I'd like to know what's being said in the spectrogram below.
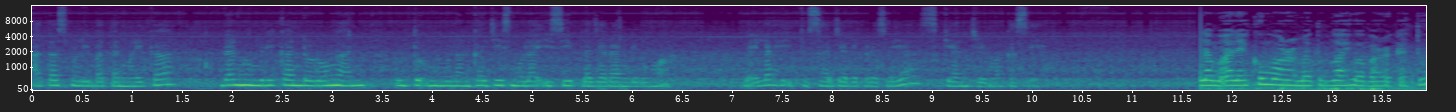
atas pelibatan mereka dan memberikan dorongan untuk mengulang kaji semula isi pelajaran di rumah. Baiklah, itu sahaja daripada saya. Sekian, terima kasih. Assalamualaikum warahmatullahi wabarakatuh.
